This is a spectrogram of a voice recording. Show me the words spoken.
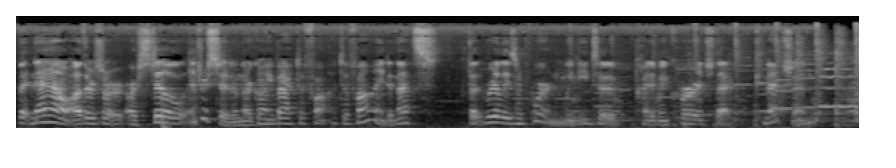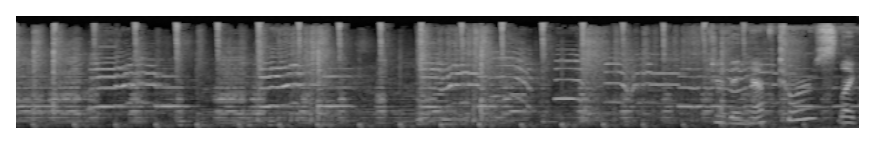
But now others are, are still interested, and they're going back to fi- to find, and that's that really is important. We need to kind of encourage that connection. Do they have tours? Like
